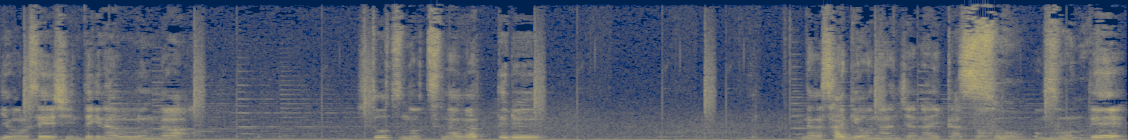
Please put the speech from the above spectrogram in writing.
ヨガの精神的な部分が一つのつながってるなんか作業なんじゃないかと思って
